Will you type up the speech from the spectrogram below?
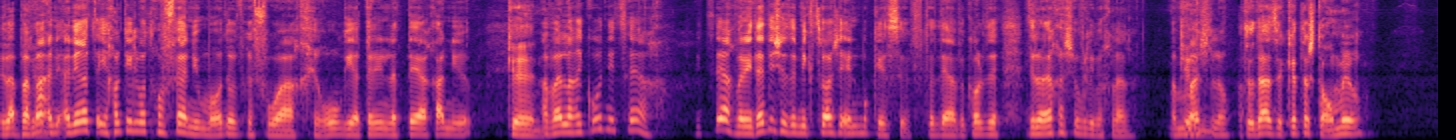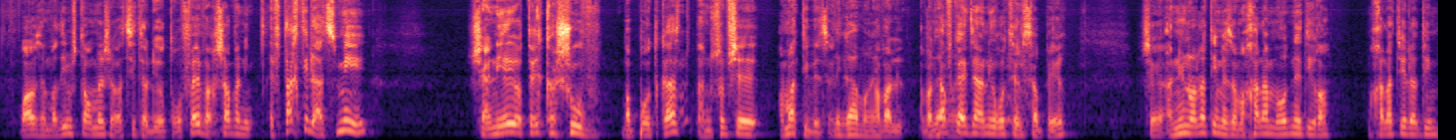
והבמה, כן. אני, אני רצ... יכולתי ללמוד חופה, אני מאוד אוהב רפואה, כירורגיה, תן לי לנתח, אני... כן. אבל הריקוד ניצח. ניצח, ואני ידעתי שזה מקצוע שאין בו כסף, אתה יודע, וכל זה, זה לא היה חשוב לי בכלל. ממש כן. לא. אתה יודע, זה קטע שאתה אומר, וואו, זה מדהים שאתה אומר שרצית להיות רופא, ועכשיו אני הבטחתי לעצמי שאני אהיה יותר קשוב בפודקאסט, ואני חושב שעמדתי בזה. לגמרי. אבל, אבל לגמרי. דווקא את זה אני רוצה לספר, שאני נולדתי עם איזו מחלה מאוד נדירה, מחלת ילדים,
